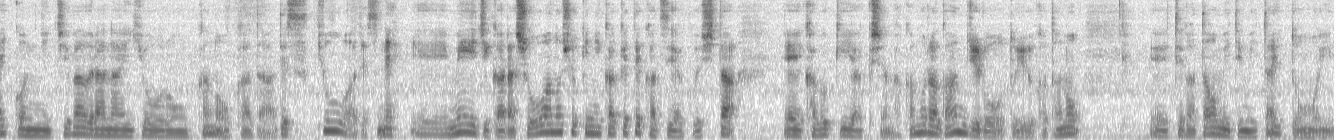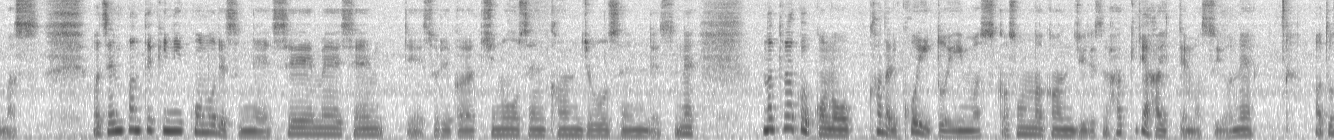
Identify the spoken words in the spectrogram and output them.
はい、こんにちは。占い評論家の岡田です。今日はですね、えー、明治から昭和の初期にかけて活躍した、えー、歌舞伎役者中村鴈治郎という方の、えー、手形を見てみたいと思います。まあ、全般的にこのですね、生命線、それから知能線、感情線ですね、なんとなくこのかなり濃いと言いますか、そんな感じですね。はっきり入ってますよね。あと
